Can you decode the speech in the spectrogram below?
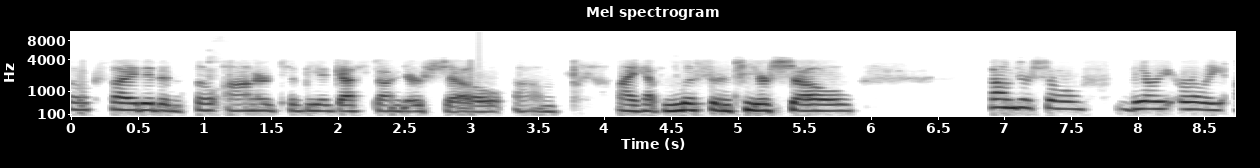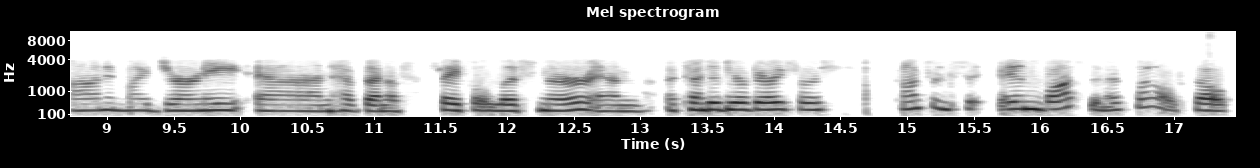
so excited and so honored to be a guest on your show. Um, I have listened to your show, found your show very early on in my journey, and have been a faithful listener and attended your very first conference in Boston as well. So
